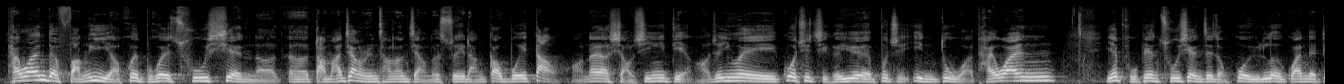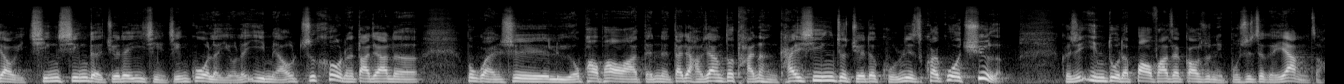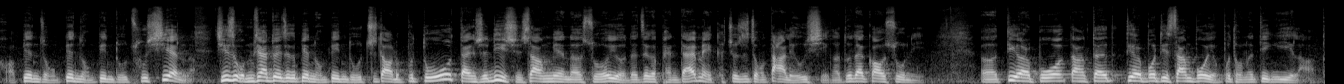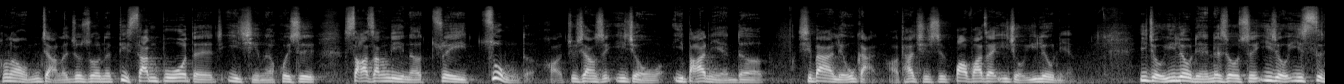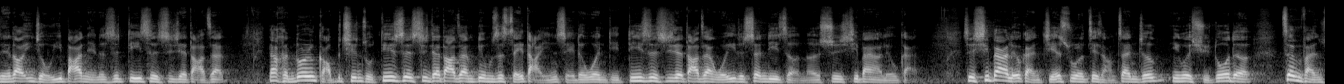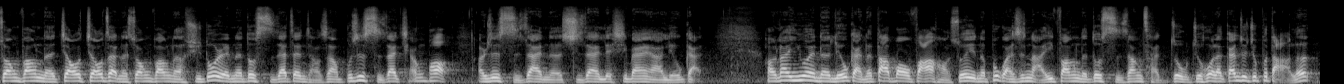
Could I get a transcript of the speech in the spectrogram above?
台湾的防疫啊，会不会出现呢？呃，打麻将人常常讲的“虽然告不会到”啊，那要小心一点啊！就因为过去几个月，不止印度啊，台湾也普遍出现这种过于乐观的、掉以轻心的，觉得疫情已经过了，有了疫苗之后呢，大家呢，不管是旅游泡泡啊等等，大家好像都谈得很开心，就觉得苦日子快过去了。可是印度的爆发在告诉你不是这个样子哈，变种变种病毒出现了。其实我们现在对这个变种病毒知道的不多，但是历史上面呢，所有的这个 pandemic 就是这种大流行啊，都在告诉你，呃，第二波当然第二波、第三波有不同的定义了。通常我们讲的就是说呢，第三波的疫情呢，会是杀伤力呢最重的，哈，就像是一九一八年的西班牙流感啊，它其实爆发在一九一六年。一九一六年的时候，是一九一四年到一九一八年的是第一次世界大战。那很多人搞不清楚，第一次世界大战并不是谁打赢谁的问题。第一次世界大战唯一的胜利者呢是西班牙流感，是西班牙流感结束了这场战争。因为许多的正反双方呢交交战的双方呢，许多人呢都死在战场上，不是死在枪炮，而是死在呢死在西班牙流感。好，那因为呢流感的大爆发哈，所以呢不管是哪一方呢都死伤惨重，就后来干脆就不打了。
